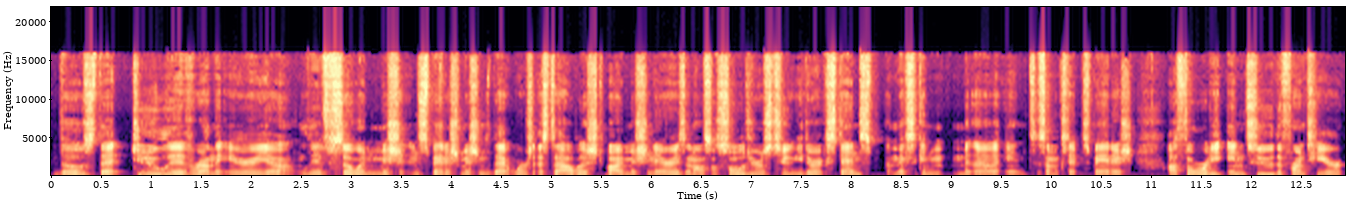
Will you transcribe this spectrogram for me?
those that do live around the area live so in mission in Spanish missions that were established by missionaries and also soldiers to either extend Mexican uh, and to some extent Spanish authority into the frontier,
